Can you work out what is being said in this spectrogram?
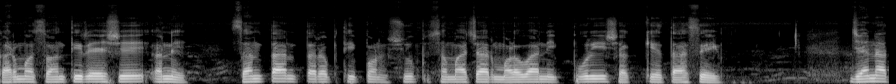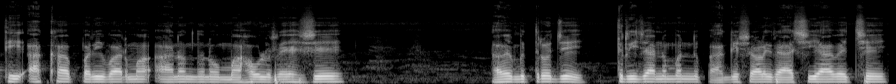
ઘરમાં શાંતિ રહેશે અને સંતાન તરફથી પણ શુભ સમાચાર મળવાની પૂરી શક્યતા છે. જેનાથી આખા પરિવારમાં આનંદનો માહોલ રહેશે. હવે મિત્રો જે ત્રીજા નંબરની ભાગ્યશાળી રાશિ આવે છે,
